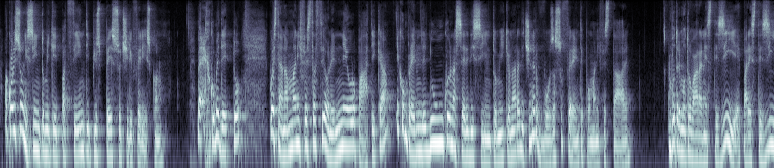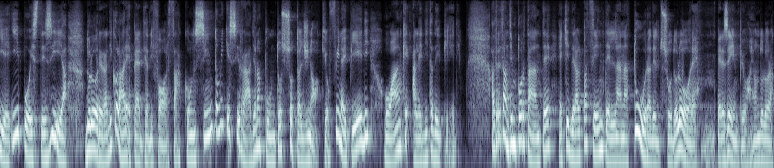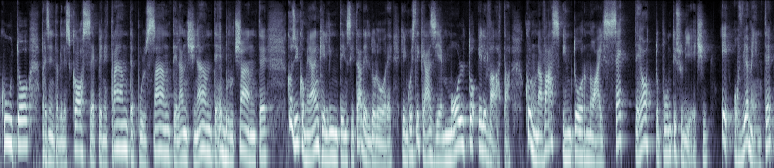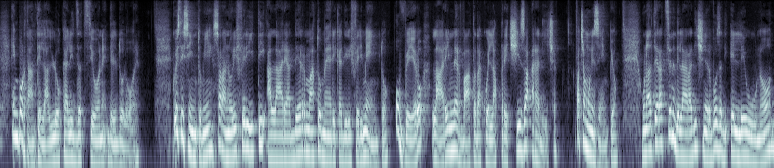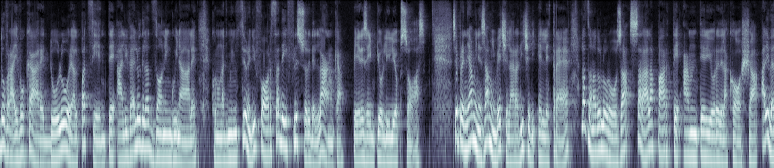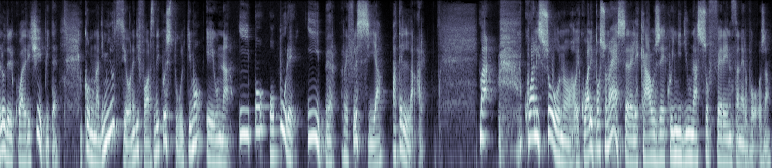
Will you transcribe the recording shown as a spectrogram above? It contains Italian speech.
Ma quali sono i sintomi che i pazienti più spesso ci riferiscono? Beh, come detto, questa è una manifestazione neuropatica e comprende dunque una serie di sintomi che una radice nervosa sofferente può manifestare. Potremmo trovare anestesie, parestesie, ipoestesia, dolore radicolare e perdita di forza, con sintomi che si irradiano appunto sotto al ginocchio, fino ai piedi o anche alle dita dei piedi. Altrettanto importante è chiedere al paziente la natura del suo dolore. Per esempio, è un dolore acuto, presenta delle scosse, è penetrante, pulsante, lancinante, è bruciante, così come anche l'intensità del dolore, che in questi casi è molto elevata, con una VAS intorno ai 7-8 punti su 10 e ovviamente è importante la localizzazione del dolore. Questi sintomi saranno riferiti all'area dermatomerica di riferimento, ovvero l'area innervata da quella precisa radice. Facciamo un esempio. Un'alterazione della radice nervosa di L1 dovrà evocare dolore al paziente a livello della zona inguinale, con una diminuzione di forza dei flessori dell'anca, per esempio l'iliopsoas. Se prendiamo in esame invece la radice di L3, la zona dolorosa sarà la parte anteriore della coscia, a livello del quadricipite, con una diminuzione di forza di quest'ultimo e una ipo oppure iperreflessia patellare. Ma quali sono e quali possono essere le cause quindi di una sofferenza nervosa?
